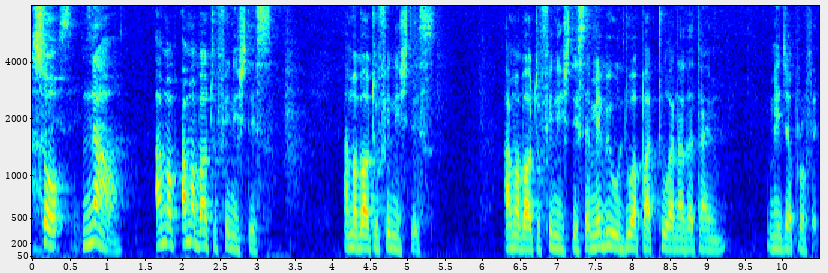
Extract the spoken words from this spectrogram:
so now, I'm, I'm about to finish this. I'm about to finish this. I'm about to finish this, and maybe we'll do a part two another time, Major Prophet.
